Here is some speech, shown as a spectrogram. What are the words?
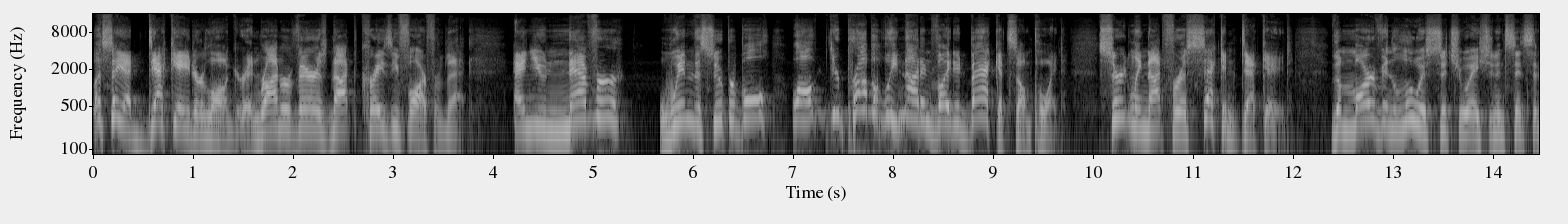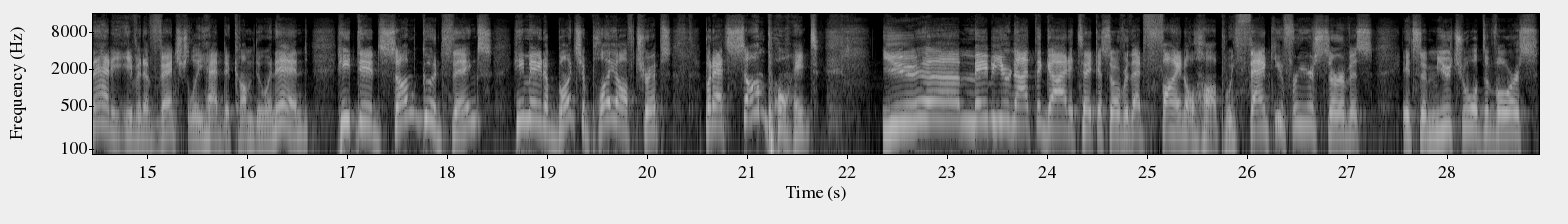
let's say a decade or longer, and Ron Rivera is not crazy far from that, and you never win the Super Bowl, well, you're probably not invited back at some point. Certainly not for a second decade. The Marvin Lewis situation in Cincinnati even eventually had to come to an end. He did some good things. He made a bunch of playoff trips, but at some point, yeah, maybe you're not the guy to take us over that final hump. We thank you for your service. It's a mutual divorce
